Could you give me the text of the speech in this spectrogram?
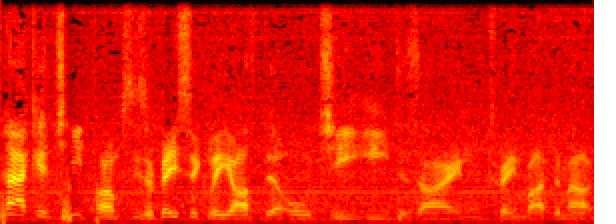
package heat pumps. These are basically off the old GE design Trane bought them out.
